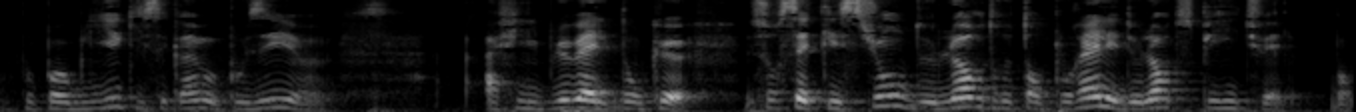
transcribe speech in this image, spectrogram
Il ne faut pas oublier qu'il s'est quand même opposé euh, à Philippe le Bel. Donc sur cette question de l'ordre temporel et de l'ordre spirituel. Bon,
